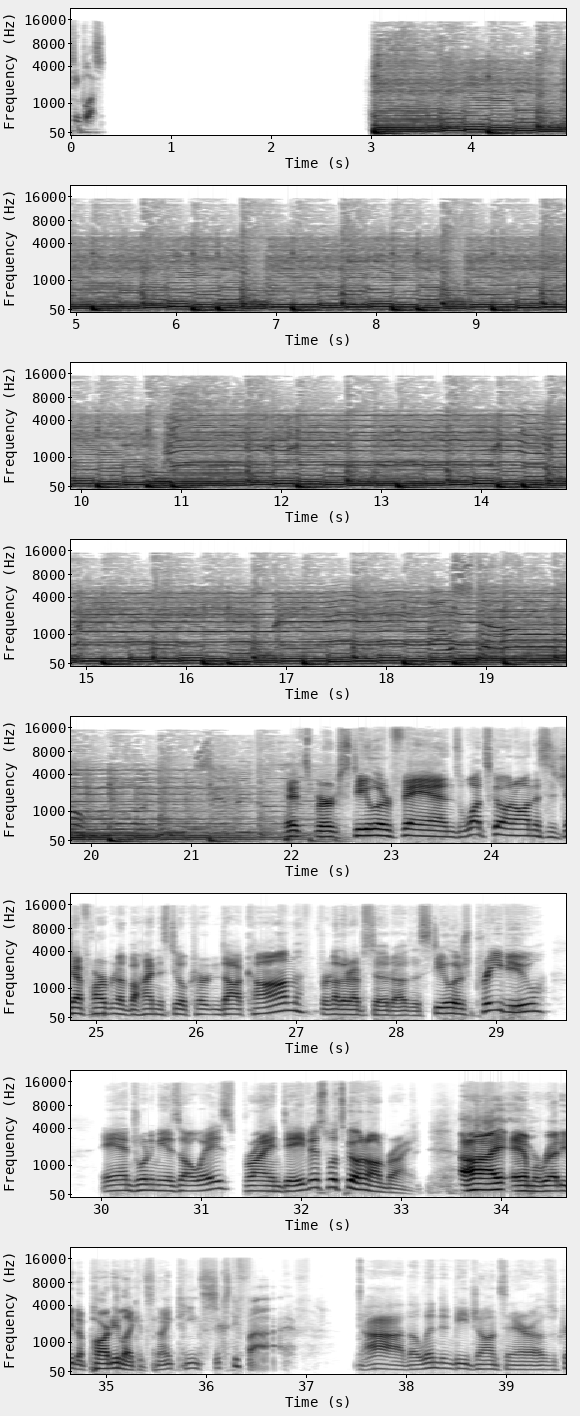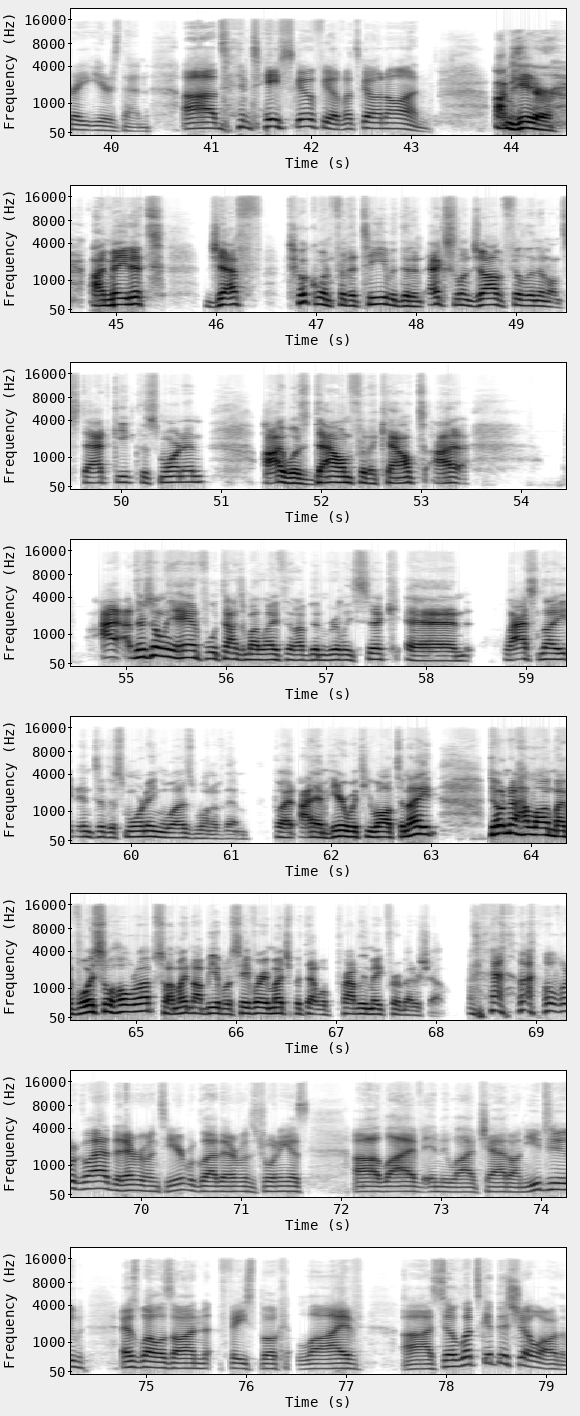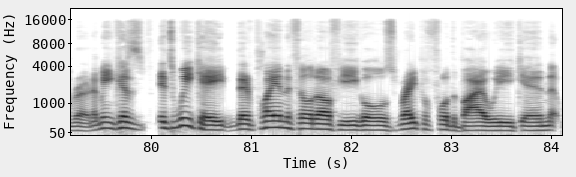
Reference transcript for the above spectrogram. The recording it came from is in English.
18 plus. Pittsburgh Steeler fans, what's going on? This is Jeff Hartman of BehindTheSteelCurtain.com for another episode of the Steelers preview. And joining me as always, Bryan Davis. What's going on, Bryan? I am ready to party like it's 1965. Ah, the Lyndon B. Johnson era. It was great years then. Uh, Dave Schofield, what's going on? I'm here. I made it. Jeff took one for the team and did an excellent job filling in on Stat Geek this morning. I was down for the count. I, I there's only a handful of times in my life that I've been really sick, and last night into this morning was one of them. But I am here with you all tonight. Don't know how long my voice will hold up, so I might not be able to say very much, but that will probably make for a better show. well, we're glad that everyone's here. We're glad that everyone's joining us uh, live in the live chat on YouTube as well as on Facebook Live. Uh, so let's get this show on the road. I mean, because it's week eight, they're playing the Philadelphia Eagles right before the bye week, and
